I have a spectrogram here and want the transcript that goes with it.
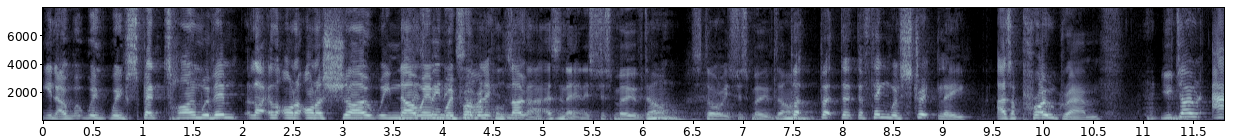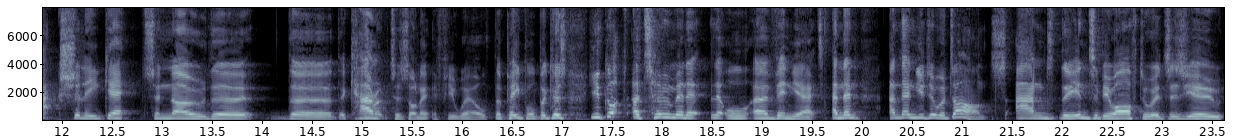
You know, we've we've spent time with him, like on a, on a show. We know There's him. We probably examples know of that, hasn't it? And it's just moved on. Stories just moved on. but but the, the thing with Strictly as a program, you don't actually get to know the the the characters on it, if you will, the people, because you've got a two minute little uh, vignette, and then and then you do a dance, and the interview afterwards is you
